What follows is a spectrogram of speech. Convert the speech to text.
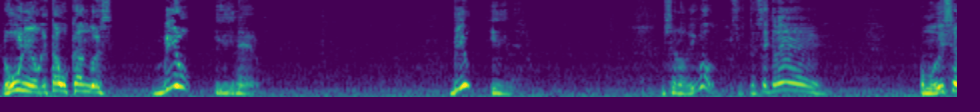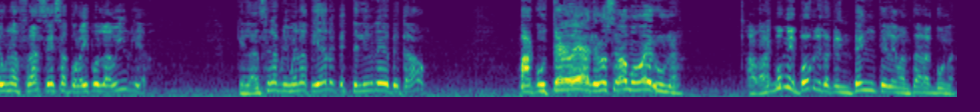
lo único que está buscando es view y dinero. View y dinero. Y se lo digo, si usted se cree, como dice una frase esa por ahí por la Biblia, que lance la primera piedra que esté libre de pecado. Para que usted vea que no se va a mover una. Habrá algún hipócrita que intente levantar alguna.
